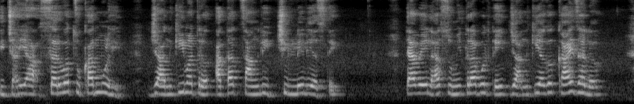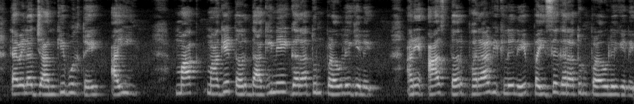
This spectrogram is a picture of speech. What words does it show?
तिच्या या सर्व चुकांमुळे जानकी मात्र आता चांगली चिडलेली असते. त्यावेळेला सुमित्रा बोलते जानकी अगं काय झालं? त्यावेळेला जानकी बोलते आई माग मागे तर दागिने घरातून पळवले गेले आणि आज तर फराळ विकलेले पैसे घरातून पळवले गेले.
